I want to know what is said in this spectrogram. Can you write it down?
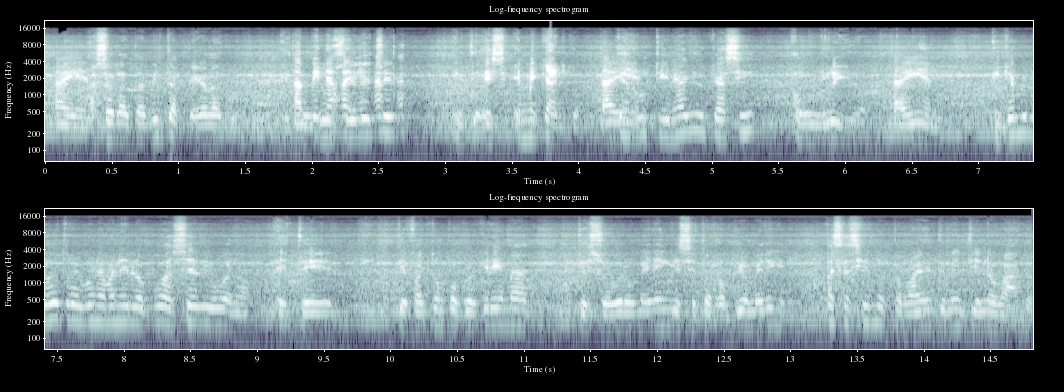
Está bien. Hacer la tapita, pegar la tapita, dulce de leche, es, mecánico. Es rutinario y casi aburrido. Está bien. En cambio lo otro de alguna manera lo puedo hacer y bueno, este, te faltó un poco de crema, te sobró merengue, se te rompió merengue, vas haciendo permanentemente innovando.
